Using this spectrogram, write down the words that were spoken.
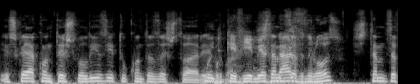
Eu se calhar contextualizo e tu contas a história. Muito Porque bem. havia mesmo Estamos gás a- venenoso? Estamos a,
